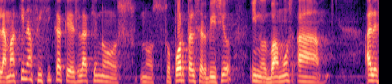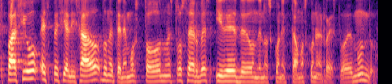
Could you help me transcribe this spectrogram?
la máquina física que es la que nos, soporta el servicio y nos vamos al espacio especializado donde tenemos todos nuestros servers y desde donde nos conectamos con el resto del mundo.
